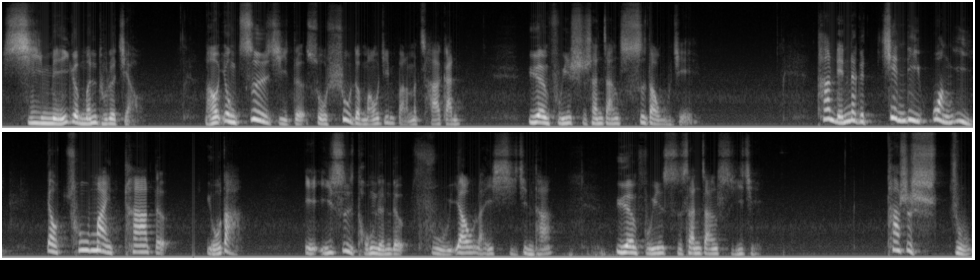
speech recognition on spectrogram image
洗每一个门徒的脚，然后用自己的所束的毛巾把他们擦干。约翰福音十三章四到五节，他连那个见利忘义要出卖他的犹大，也一视同仁的俯腰来洗净他。约翰福音十三章十一节，他是主。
